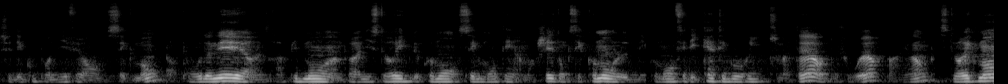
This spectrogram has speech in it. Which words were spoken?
se découpe en différents segments. Alors pour vous donner euh, rapidement un peu un historique de comment segmenter un marché, donc c'est comment, on fait des catégories de consommateurs, de joueurs par exemple. Historiquement,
